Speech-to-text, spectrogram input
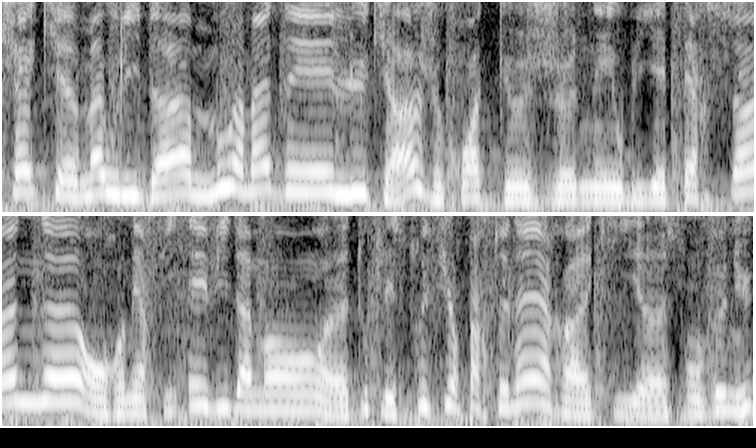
Tchèque, Maoulida, Mohamed et Lucas. Je crois que je n'ai oublié personne. On remercie évidemment euh, toutes les structures partenaires euh, qui euh, sont venues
